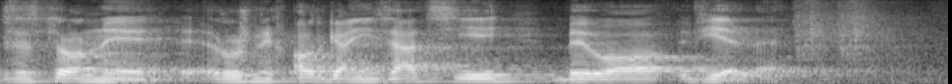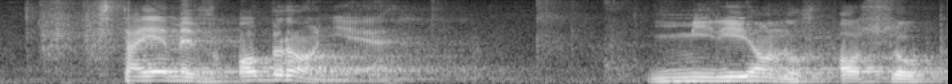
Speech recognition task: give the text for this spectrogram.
ze strony różnych organizacji było wiele. Stajemy w obronie milionów osób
